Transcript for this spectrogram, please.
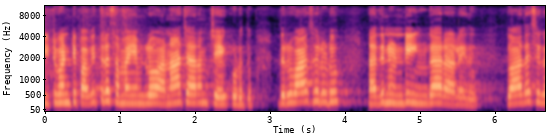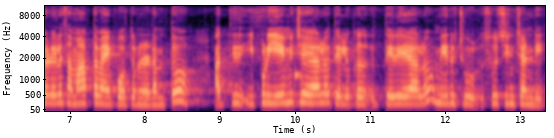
ఇటువంటి పవిత్ర సమయంలో అనాచారం చేయకూడదు. దుర్వాసురుడు నది నుండి ఇంకా రాలేదు. ద్వాదశి గడియలు సమాప్తమైపోతుండడంతో అతి ఇప్పుడు ఏమి చేయాలో తెలుక తెలియాలో మీరు చూ సూచించండి.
